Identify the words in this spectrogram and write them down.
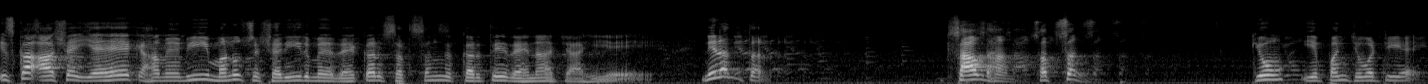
इसका आशय यह है कि हमें भी मनुष्य शरीर में रहकर सत्संग करते रहना चाहिए। निरंतर सावधान, सत्संग। क्यों? ये पंचवटी है।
